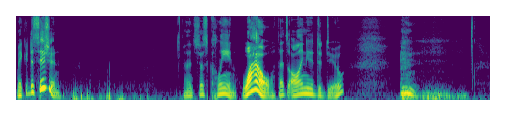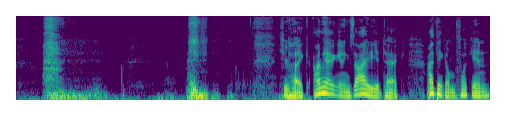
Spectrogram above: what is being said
Make a decision. And it's just clean. Wow, that's all I needed to do. You're like, I'm having an anxiety attack. I think I'm fucking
